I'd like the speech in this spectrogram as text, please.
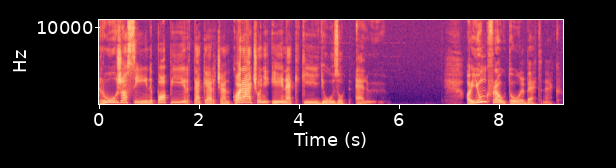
rózsaszín papír tekercsen karácsonyi ének kígyózott elő. A Jungfrautól Betnek.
